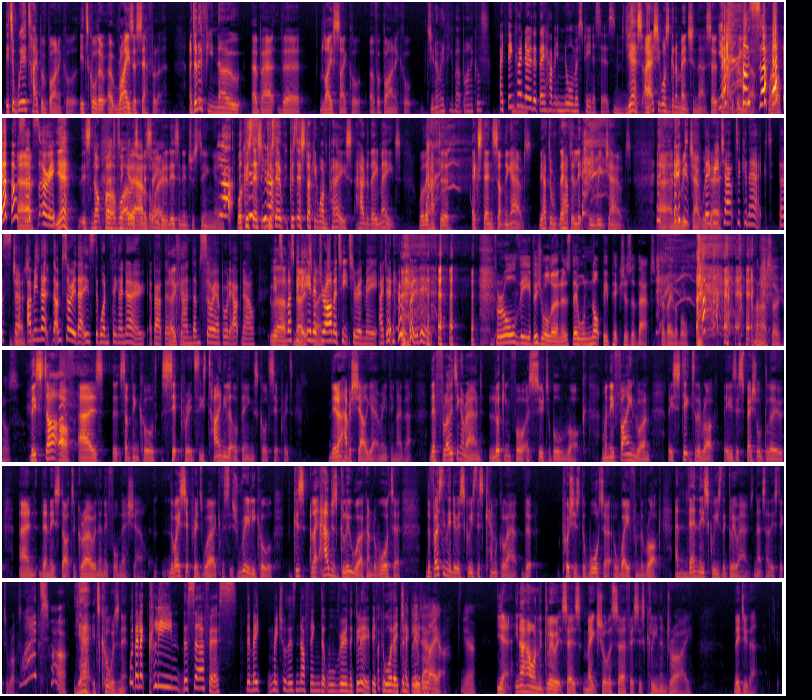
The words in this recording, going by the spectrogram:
It's a weird type of barnacle. It's called a, a rhizocephala. I don't know if you know about the life cycle of a barnacle. Do you know anything about barnacles? I think I hmm. know that they have enormous penises. Yes, I actually wasn't going to mention that. So Yeah, thanks for bringing I'm it up. sorry. Wow. I'm Uh, so sorry. Yeah, it's not part of what I was going to say, way. but it is an interesting. Uh, Yeah, well, because they're you because know- they're because they're stuck in one place. How do they mate? Well, they have to extend something out. They have to they have to literally reach out, uh, and they reach out with they reach out to connect. That's. That, I mean, Genitals, that. I'm sorry. That is the one thing I know about them, Okay. and I'm sorry I brought it up now. Well, it must be no, the inner fine. drama teacher in me. I don't know what it is. For all the visual learners, there will not be pictures of that available on our socials. They start off as uh, something called cyprids, these tiny little things called cyprids. They don't have a shell yet or anything like that. They're floating around looking for a suitable rock. And when they find one, they stick to the rock, they use a special glue, and then they start to grow and then they form their shell. The way cyprids work, this is really cool. Because, like, how does glue work underwater? The first thing they do is squeeze this chemical out that pushes the water away from the rock, and then they squeeze the glue out, and that's how they stick to rocks. what? Huh. Yeah, it's cool, isn't it? Well, they like clean the surface. They make make sure there's nothing that will ruin the glue Like before they put the glue protective down. layer. Yeah. Yeah. You know how on the glue it says make sure the surface is clean and dry? They do that.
